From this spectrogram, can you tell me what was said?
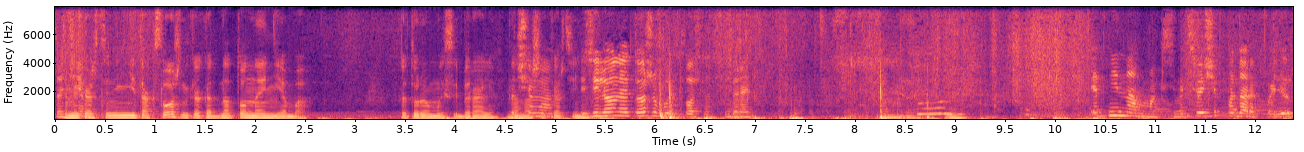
зачем. Мне кажется, не, не так сложно, как однотонное небо, которое мы собирали на нашей Почему? картине. Зеленое тоже будет сложно собирать. Это не нам, Максим, это все вообще в подарок пойдет.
